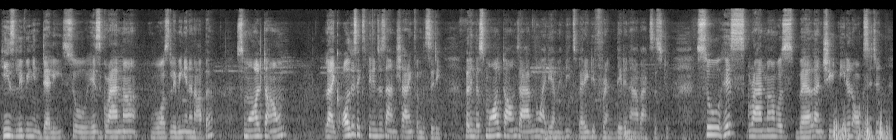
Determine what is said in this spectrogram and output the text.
He's living in Delhi, so his grandma was living in another small town. Like all these experiences I'm sharing from the city, but in the small towns, I have no idea. Maybe it's very different. They didn't have access to. So his grandma was well, and she needed oxygen.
